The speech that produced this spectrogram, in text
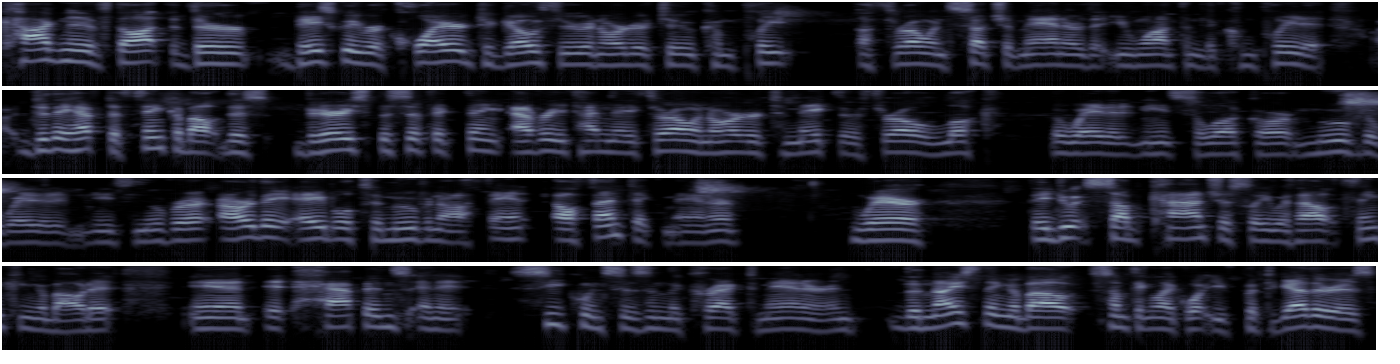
cognitive thought that they're basically required to go through in order to complete a throw in such a manner that you want them to complete it? Do they have to think about this very specific thing every time they throw in order to make their throw look the way that it needs to look or move the way that it needs to move? Or are they able to move in an authentic manner where they do it subconsciously without thinking about it and it happens and it sequences in the correct manner? And the nice thing about something like what you've put together is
